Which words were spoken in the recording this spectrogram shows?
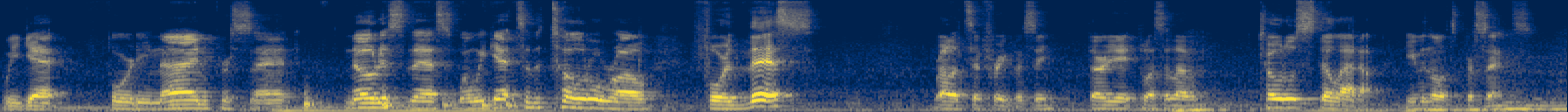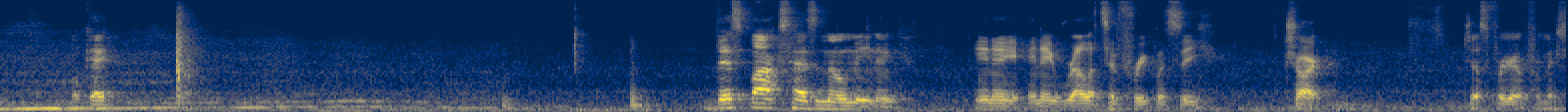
we get 49%. Notice this, when we get to the total row, for this relative frequency, 38 plus 11, totals still add up, even though it's percents. Okay? This box has no meaning in a, in a relative frequency chart, just for your information.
